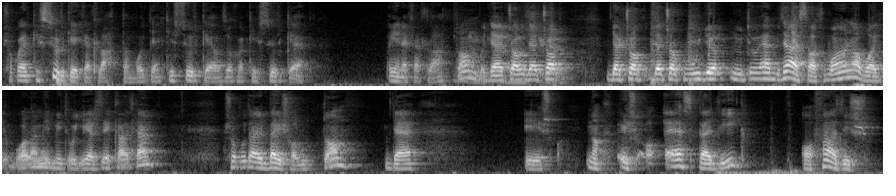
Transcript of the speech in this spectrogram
És akkor egy kis szürkéket láttam, hogy ilyen kis szürke azok a kis szürke éneket láttam, de csak, de csak, de csak, de csak úgy, mint, mint elszállt volna, vagy valami, mint úgy érzékeltem. És akkor utána be is aludtam, de és, na, és ez pedig a fázis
